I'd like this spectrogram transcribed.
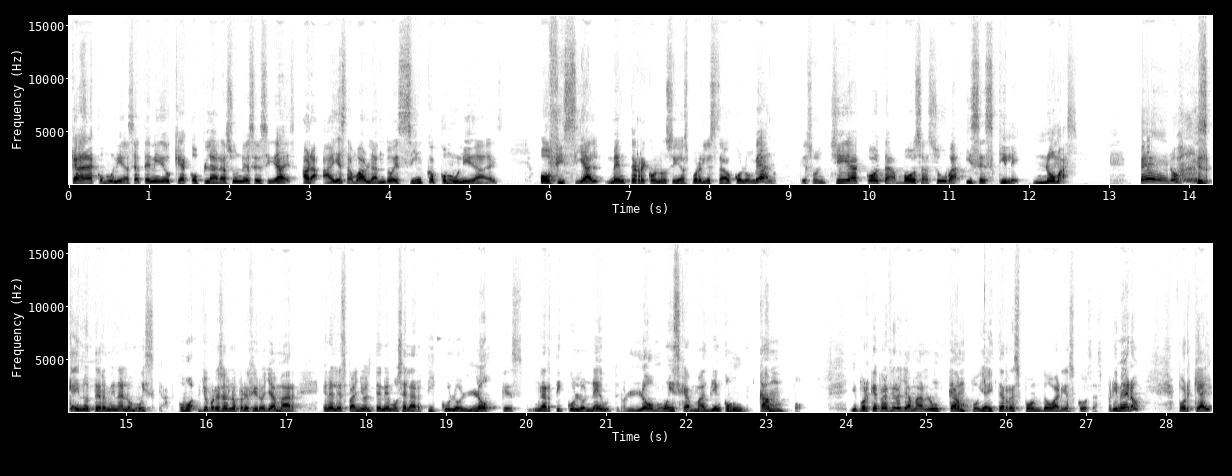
cada comunidad se ha tenido que acoplar a sus necesidades. Ahora, ahí estamos hablando de cinco comunidades oficialmente reconocidas por el Estado colombiano, que son Chía, Cota, Bosa, Suba y Sesquilé, no más. Pero es que ahí no termina lo muisca. Como yo por eso lo prefiero llamar, en el español tenemos el artículo lo, que es un artículo neutro, lo muisca, más bien como un campo. ¿Y por qué prefiero llamarlo un campo? Y ahí te respondo varias cosas. Primero, porque hay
